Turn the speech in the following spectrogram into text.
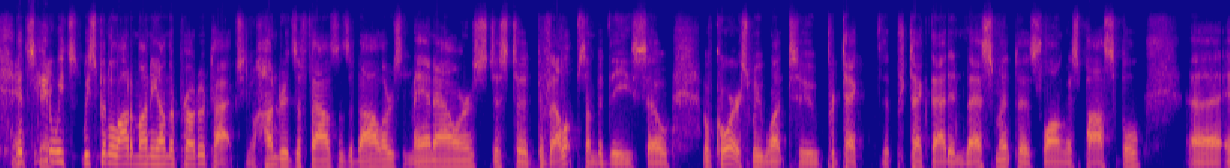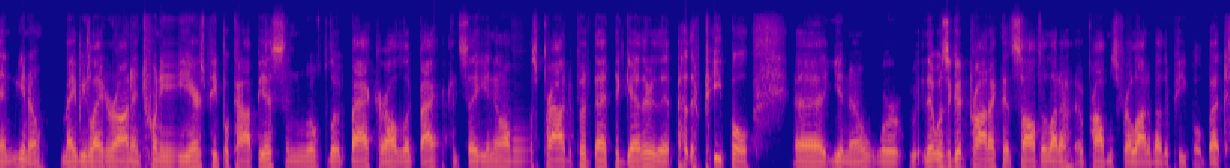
So it's you know we we spend a lot of money on the prototypes, you know, hundreds of thousands of dollars and man hours just to develop some of these. So of course we want to protect protect that investment as long as possible. Uh, and you know maybe later on in 20 years people copy us and we'll look back or I'll look back and say you know I was proud to put that together that other people uh, you know were that was a good product that solved a lot of problems for a lot of other people. But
